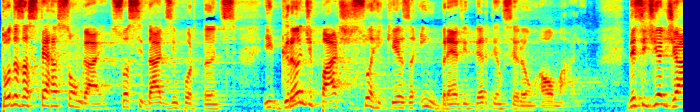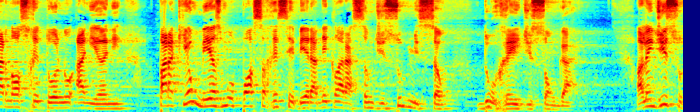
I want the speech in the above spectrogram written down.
Todas as terras Songhai, suas cidades importantes e grande parte de sua riqueza em breve pertencerão ao Mali. Decidi adiar nosso retorno a Niani para que eu mesmo possa receber a declaração de submissão do rei de Songhai. Além disso,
